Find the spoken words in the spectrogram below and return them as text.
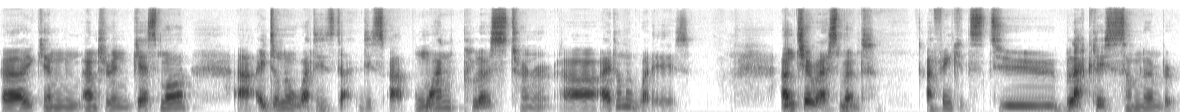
Uh, you can enter in guest mode. Uh, I don't know what is that this app. One Plus Turner. Uh, I don't know what it is. Anti-harassment. I think it's to blacklist some number.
